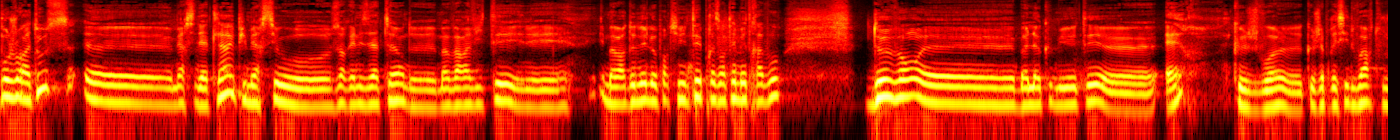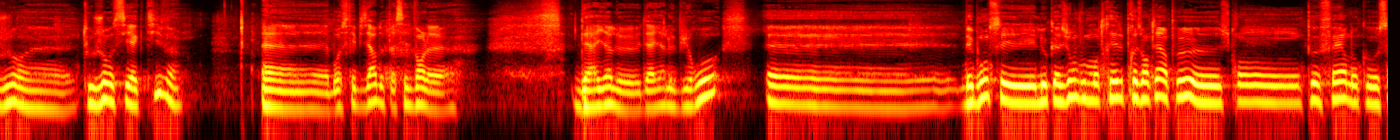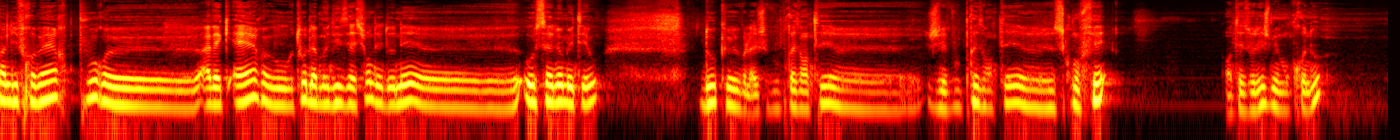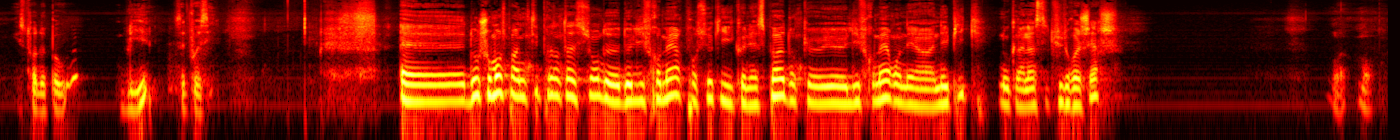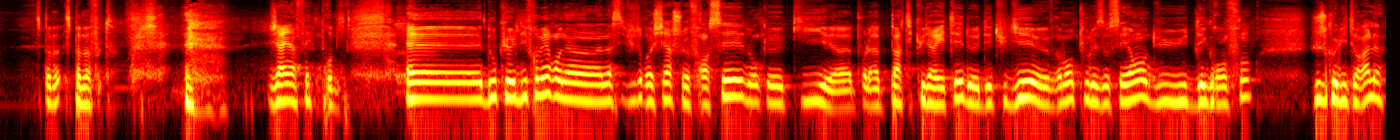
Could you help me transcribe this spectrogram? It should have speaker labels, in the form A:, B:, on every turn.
A: bonjour à tous, euh, merci d'être là et puis merci aux organisateurs de m'avoir invité et, m'avoir donné l'opportunité de présenter mes travaux devant euh, bah, la communauté euh, R que j'apprécie de voir toujours, aussi active. bon, ça fait bizarre de passer devant le derrière le bureau. Euh, mais bon, c'est l'occasion de vous montrer, de présenter un peu euh, ce qu'on peut faire donc au sein de l'Ifremer pour euh, avec R autour de la modélisation des données Océano Météo. Donc voilà, je vais vous présenter, je vais vous présenter ce qu'on fait. Oh, désolé, je mets mon chrono, histoire de pas oublier cette fois-ci. Euh, donc je commence par une petite présentation de, l'IFREMER pour ceux qui ne connaissent pas. Donc euh, l'IFREMER, on est un EPIC, donc un institut de recherche. bon, c'est pas, ma faute. J'ai rien fait, promis. Euh, donc l'IFREMER, on a un institut de recherche français, donc qui a pour la particularité d'étudier vraiment tous les océans, des grands fonds jusqu'au littoral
